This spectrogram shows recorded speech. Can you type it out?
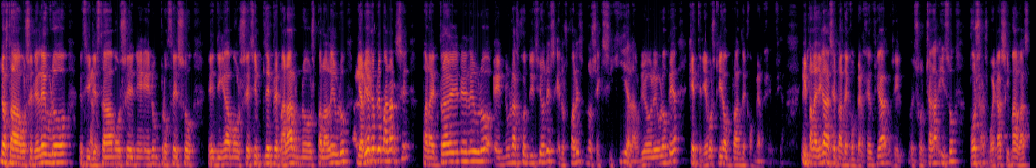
no estábamos en el euro, es decir, estábamos en, un proceso, eh, digamos, de prepararnos para el euro y había que prepararse para entrar en el euro en unas condiciones en las cuales nos exigía la Unión Europea que teníamos que ir a un plan de convergencia. Y para llegar a ese plan de convergencia, Solchaga hizo cosas buenas y malas,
